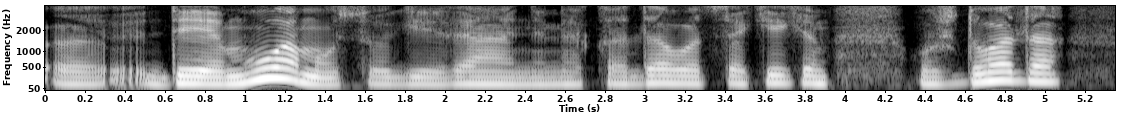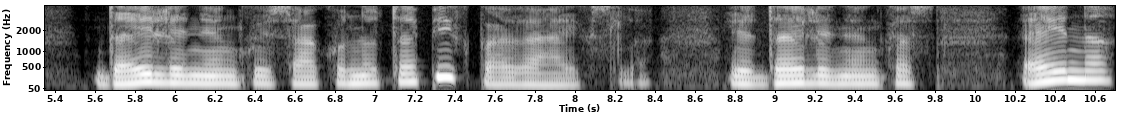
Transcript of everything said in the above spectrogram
dėmuo mūsų gyvenime, kada, atsakykime, užduoda dailininkui sako, nutapyk paveikslą. Ir dailininkas eina,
